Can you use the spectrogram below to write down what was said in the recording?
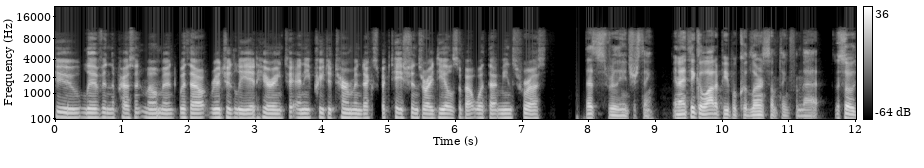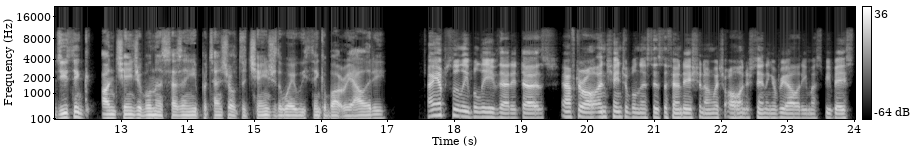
to live in the present moment without rigidly adhering to any predetermined expectations or ideals about what that means for us. That's really interesting. And I think a lot of people could learn something from that. So, do you think unchangeableness has any potential to change the way we think about reality? I absolutely believe that it does. After all, unchangeableness is the foundation on which all understanding of reality must be based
